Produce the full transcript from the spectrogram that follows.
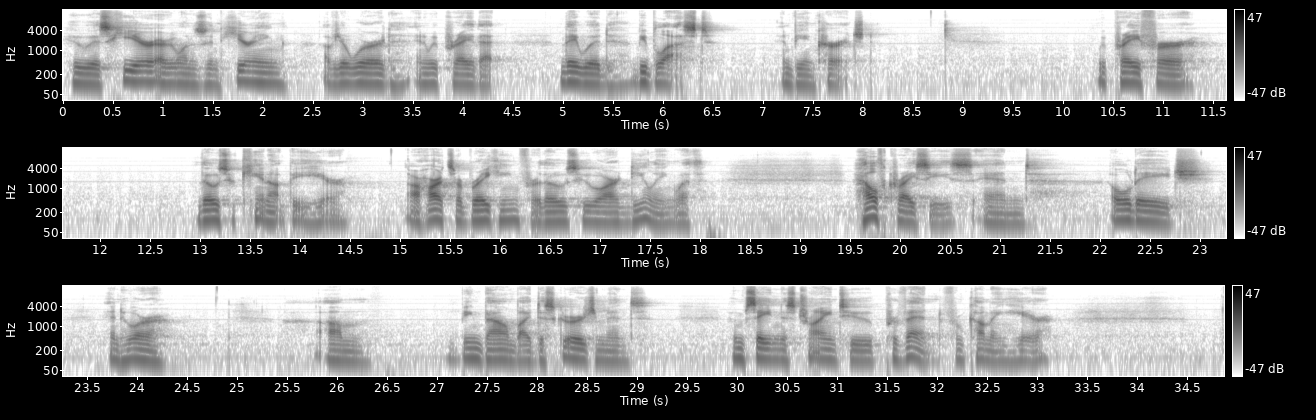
who is here, everyone who's in hearing of your word, and we pray that they would be blessed and be encouraged. We pray for those who cannot be here. Our hearts are breaking for those who are dealing with health crises and old age and who are um, being bound by discouragement, whom Satan is trying to prevent from coming here.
